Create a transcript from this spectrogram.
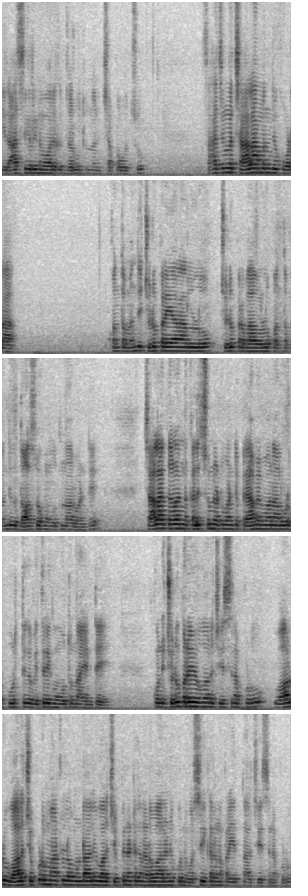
ఈ రాశి కలిగిన వారికి జరుగుతుందని చెప్పవచ్చు. సహజంగా చాలామంది కూడా కొంతమంది చెడు ప్రయాణాలలో చెడు ప్రభావంలో కొంతమందికి దాసోహం అవుతున్నారు అంటే చాలా కాలంగా కలిసి ఉన్నటువంటి ప్రేమభిమానాలు కూడా పూర్తిగా వ్యతిరేకం అవుతున్నాయంటే కొన్ని చెడు ప్రయోగాలు చేసినప్పుడు వాళ్ళు వాళ్ళ చెప్పుడు మాటల్లో ఉండాలి వాళ్ళు చెప్పినట్టుగా నడవాలని కొన్ని వశీకరణ ప్రయత్నాలు చేసినప్పుడు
